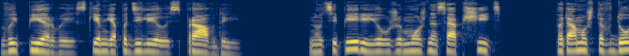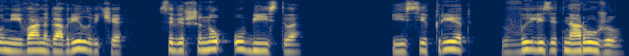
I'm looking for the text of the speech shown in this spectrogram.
Вы первые, с кем я поделилась правдой. Но теперь ее уже можно сообщить, потому что в доме Ивана Гавриловича совершено убийство. И секрет вылезет наружу.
